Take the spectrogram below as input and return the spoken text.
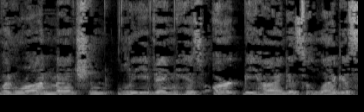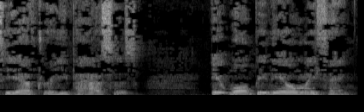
When Ron mentioned leaving his art behind as a legacy after he passes, it won't be the only thing.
